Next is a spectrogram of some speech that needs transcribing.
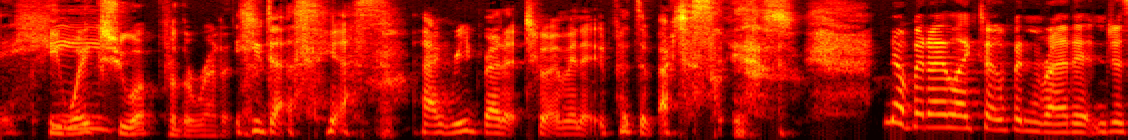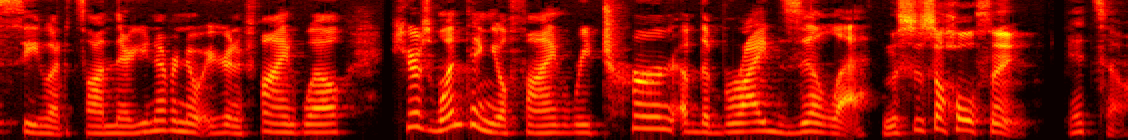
I, He, wakes you up for the Reddit. He does, yes. I read Reddit to him, and it puts it back to sleep. yes. No, but I like to open Reddit and just see what's on there. You never know what you're going to find. Well, here's one thing you'll find: Return of the Bridezilla. This is a whole thing. It's a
